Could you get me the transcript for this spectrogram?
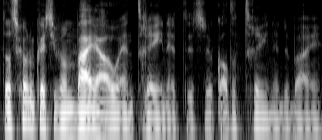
Dat is gewoon een kwestie van bijhouden en trainen. Het is ook altijd trainen erbij.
